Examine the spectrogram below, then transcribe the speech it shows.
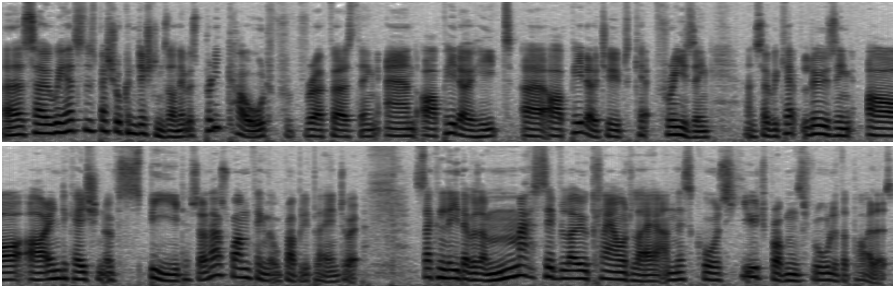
Uh, so we had some special conditions on. It was pretty cold for, for a first thing, and our pitot heat, uh, our pitot tubes kept freezing, and so we kept losing our our indication of speed. So that's one thing that will probably play into it. Secondly, there was a massive low cloud layer, and this caused huge problems for all of the pilots.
